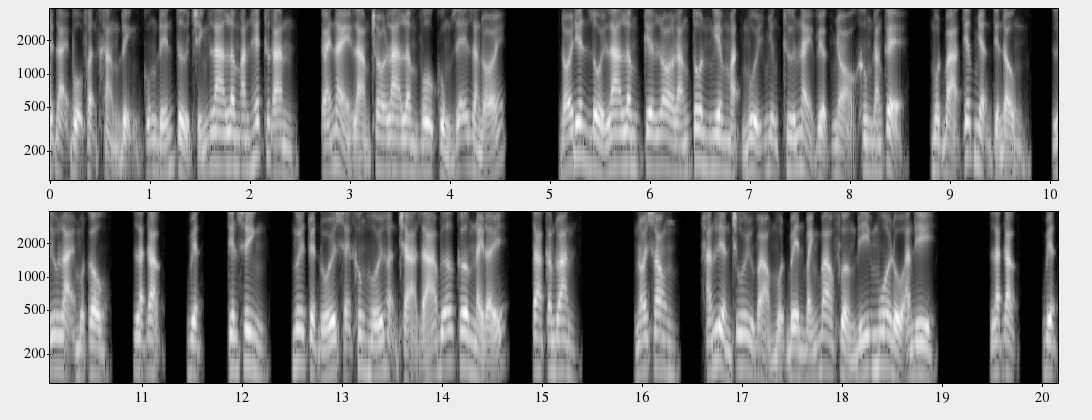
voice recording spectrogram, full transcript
tuyệt đại bộ phận khẳng định cũng đến từ chính la lâm ăn hết thức ăn, cái này làm cho la lâm vô cùng dễ dàng đói. Đói điên rồi la lâm kia lo lắng tôn nghiêm mặt mũi những thứ này việc nhỏ không đáng kể, một bà tiếp nhận tiền đồng, lưu lại một câu, lạc đặc, biệt, tiên sinh, ngươi tuyệt đối sẽ không hối hận trả giá bữa cơm này đấy, ta cam đoan. Nói xong, hắn liền chui vào một bên bánh bao phường đi mua đồ ăn đi. Lạc đặc, biệt,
